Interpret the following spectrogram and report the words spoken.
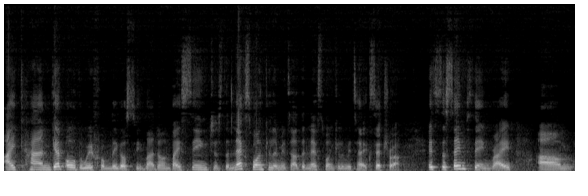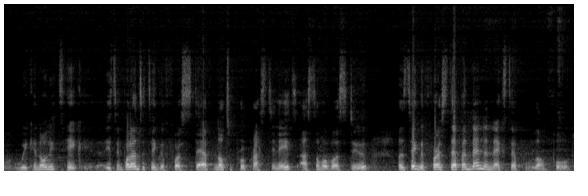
I can get all the way from Lagos to Ibadan by seeing just the next one kilometer, the next one kilometer, etc. It's the same thing, right? Um, we can only take, it's important to take the first step, not to procrastinate as some of us do, but to take the first step and then the next step will unfold.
